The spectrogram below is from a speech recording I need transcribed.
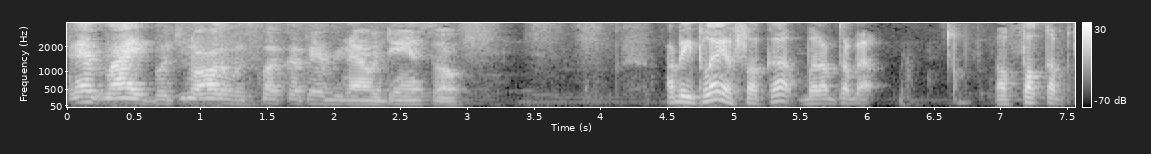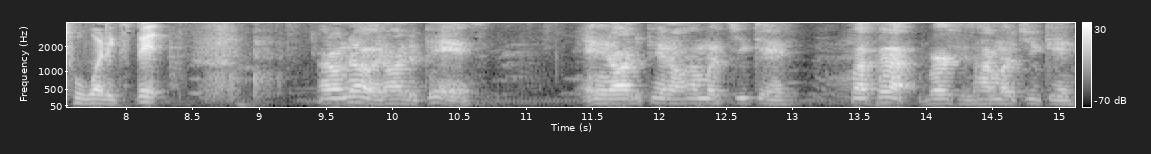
And that's life, but you know, all of us fuck up every now and then. So I mean, play a fuck up, but I'm talking about a fuck up to what extent? I don't know. It all depends, and it all depends on how much you can fuck up versus how much you can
